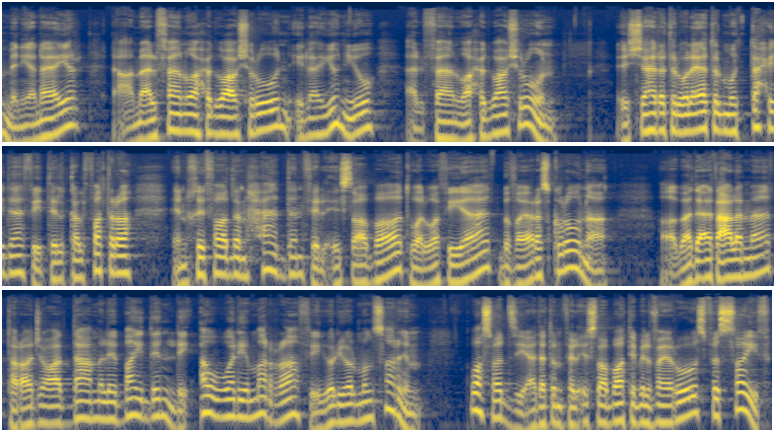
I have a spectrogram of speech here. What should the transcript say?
من يناير لعام 2021 إلى يونيو 2021 شهدت الولايات المتحدة في تلك الفترة انخفاضا حادا في الإصابات والوفيات بفيروس كورونا وبدأت علامات تراجع الدعم لبايدن لأول مرة في يوليو المنصرم. وصلت زيادة في الإصابات بالفيروس في الصيف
